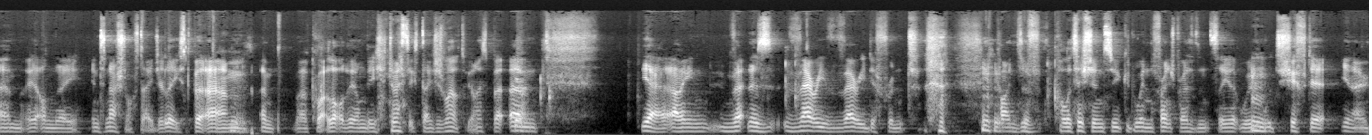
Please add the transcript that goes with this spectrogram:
um, on the international stage, at least. But um, mm. and well, quite a lot of it on the domestic stage as well, to be honest. But um, yeah. yeah, I mean, there's very, very different kinds of politicians who could win the French presidency that would, mm. would shift it, you know,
